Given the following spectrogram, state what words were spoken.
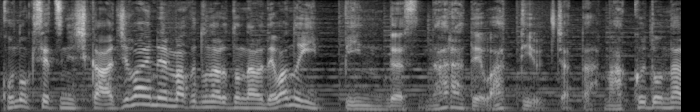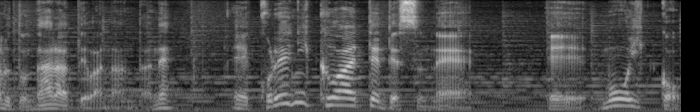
この季節にしか味わえないマクドナルドならではの一品です。ならではって言っちゃった。マクドナルドならではなんだね、えー、これに加えてですね、えー、もう一個。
